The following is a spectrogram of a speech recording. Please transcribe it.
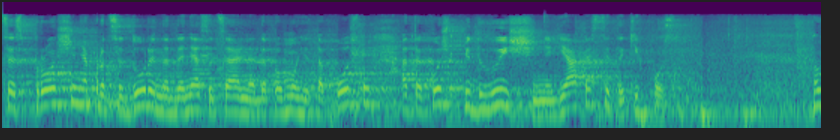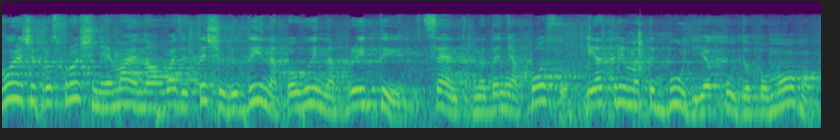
це спрощення процедури надання соціальної допомоги та послуг, а також підвищення якості таких послуг. Говорячи про спрощення, я маю на увазі те, що людина повинна прийти в центр надання послуг і отримати будь-яку допомогу,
